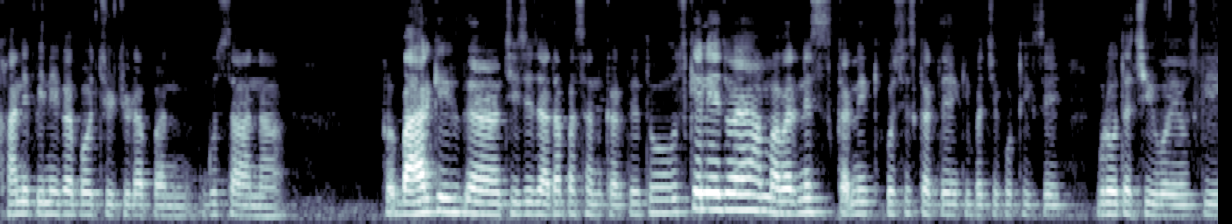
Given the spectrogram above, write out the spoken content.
खाने पीने का बहुत चिड़चिड़ापन, गुस्सा आना बाहर की चीज़ें ज़्यादा पसंद करते तो उसके लिए जो है हम अवेयरनेस करने की कोशिश करते हैं कि बच्चे को ठीक से ग्रोथ अच्छी हो उसकी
